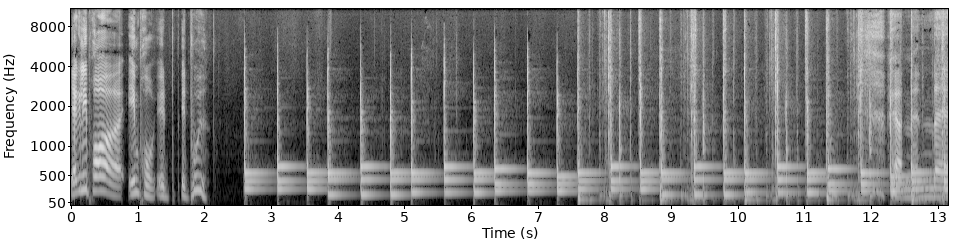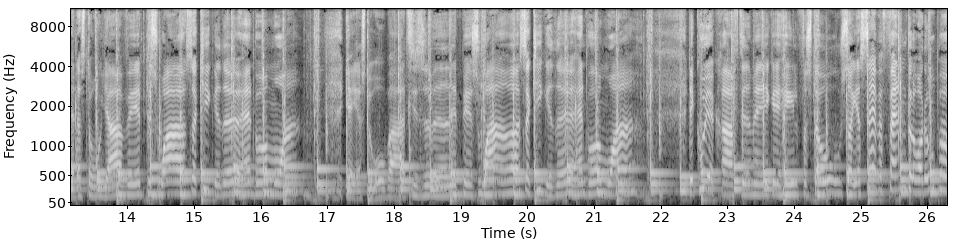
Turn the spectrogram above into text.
Jeg kan lige prøve at impro et, et bud. Her den anden dag, der stod jeg ved et pissoir, og så kiggede han på mig. Ja, jeg stod bare og tissede ved et pissoir, og så kiggede han på mig. Det kunne jeg kraftedeme ikke helt forstå, så jeg sagde, hvad fanden glor du på?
